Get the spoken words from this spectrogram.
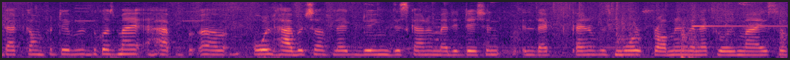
that comfortable because my uh, old habits of like doing this kind of meditation that kind of is more prominent when i close my eyes. So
